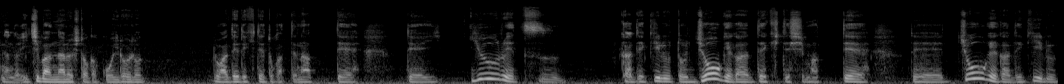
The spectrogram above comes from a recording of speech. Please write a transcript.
うなんだろう一番になる人がこういろいろ出てきてとかってなってで優劣ができると上下ができてしまってで上下ができる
